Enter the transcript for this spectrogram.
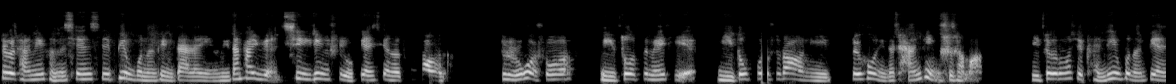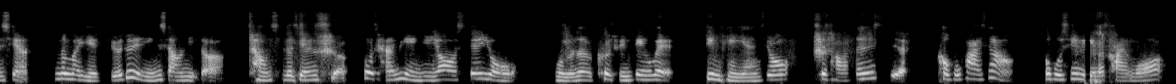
这个产品可能前期并不能给你带来盈利，但它远期一定是有变现的通道的。就是如果说你做自媒体，你都不知道你最后你的产品是什么，你这个东西肯定不能变现，那么也绝对影响你的长期的坚持。做产品，你要先有。我们的客群定位、竞品研究、市场分析、客户画像、客户心理的揣摩、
